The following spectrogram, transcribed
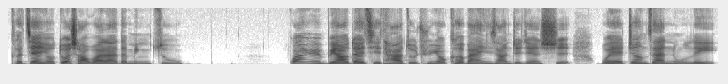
可见有多少外来的民族。关于不要对其他族群有刻板印象这件事，我也正在努力。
